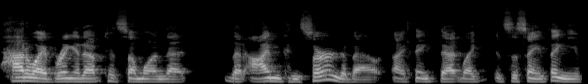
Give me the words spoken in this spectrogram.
how do I bring it up to someone that that I'm concerned about? I think that like it's the same thing. You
